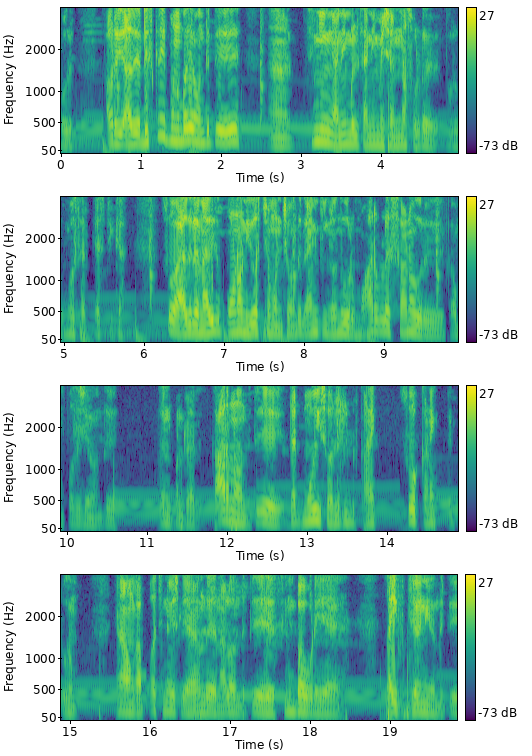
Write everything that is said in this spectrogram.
ஒரு அவர் அதை டிஸ்கிரைப் பண்ணும்போதே வந்துட்டு சிங்கிங் அனிமல்ஸ் அனிமேஷன் தான் சொல்கிறாரு ஒரு ரொம்ப சர்க்காஸ்டிக்காக ஸோ அதில் நான் அதுக்கு போனோன்னு யோசிச்ச மனுஷன் வந்து லைன் கிங்கில் வந்து ஒரு மார்வலஸான ஒரு கம்போசிஷன் வந்து ப்ரெசென்ட் பண்ணுறாரு காரணம் வந்துட்டு தட் மூவிஸ் ஒரு little bit connect so connected to him ஏன்னா அவங்க அப்பா சின்ன வயசில் இறந்ததுனால வந்துட்டு சிம்பாவுடைய லைஃப் ஜேர்னி வந்துட்டு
